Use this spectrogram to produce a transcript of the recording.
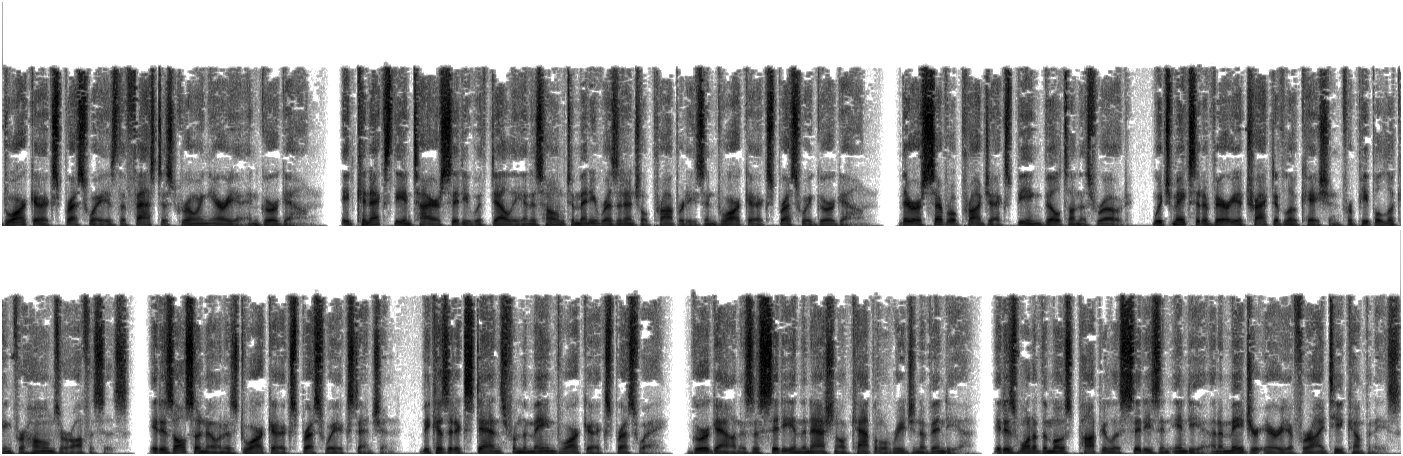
Dwarka Expressway is the fastest growing area in Gurgaon. It connects the entire city with Delhi and is home to many residential properties in Dwarka Expressway Gurgaon. There are several projects being built on this road, which makes it a very attractive location for people looking for homes or offices. It is also known as Dwarka Expressway Extension, because it extends from the main Dwarka Expressway. Gurgaon is a city in the national capital region of India. It is one of the most populous cities in India and a major area for IT companies.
